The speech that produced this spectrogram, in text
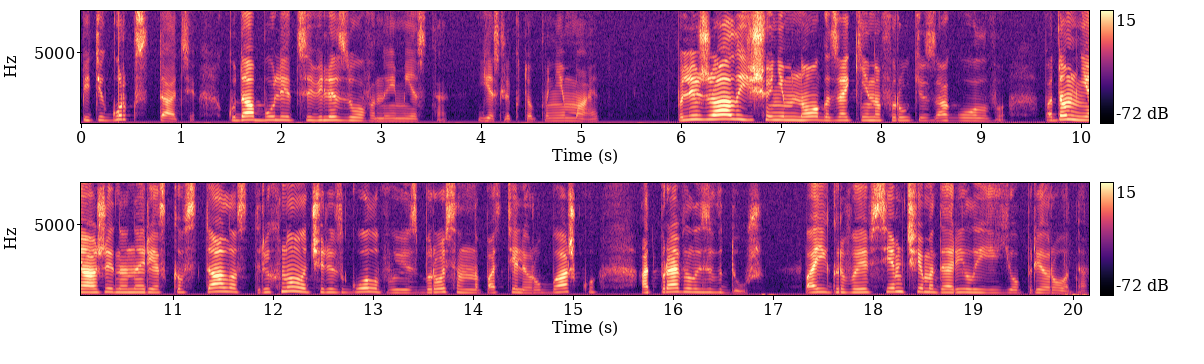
Пятигор, кстати, куда более цивилизованное место, если кто понимает. Полежала еще немного, закинув руки за голову, Потом неожиданно резко встала, стряхнула через голову и сбросила на постель рубашку, отправилась в душ, поигрывая всем, чем одарила ее природа.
